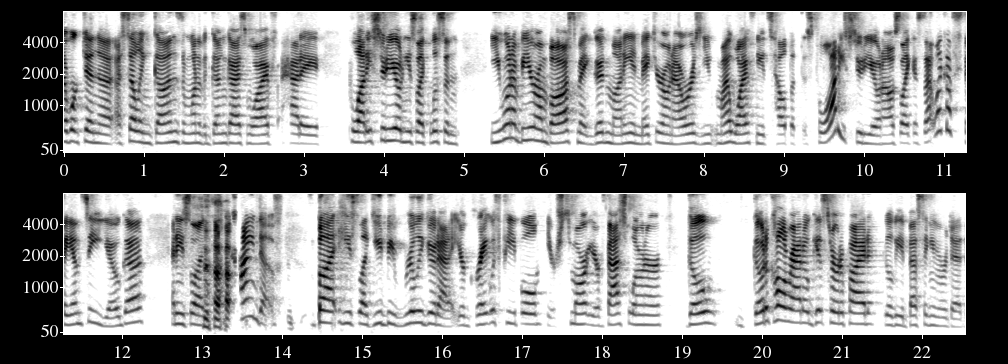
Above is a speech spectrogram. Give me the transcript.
I worked in a, a selling guns, and one of the gun guys' wife had a Pilates studio, and he's like, "Listen, you want to be your own boss, make good money, and make your own hours. You, my wife needs help at this Pilates studio." And I was like, "Is that like a fancy yoga?" And he's like, "Kind of," but he's like, "You'd be really good at it. You're great with people. You're smart. You're a fast learner. Go, go to Colorado, get certified. You'll be the best thing you ever did."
